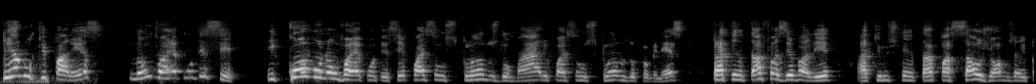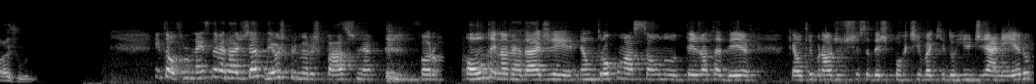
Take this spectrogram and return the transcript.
pelo que parece, não vai acontecer. E como não vai acontecer, quais são os planos do Mário, quais são os planos do Fluminense para tentar fazer valer aquilo de tentar passar os jogos aí para julho? Então, o Fluminense, na verdade, já deu os primeiros passos, né? Foram, ontem, na verdade, entrou com uma ação no TJD, que é o Tribunal de Justiça Desportiva aqui do Rio de Janeiro,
